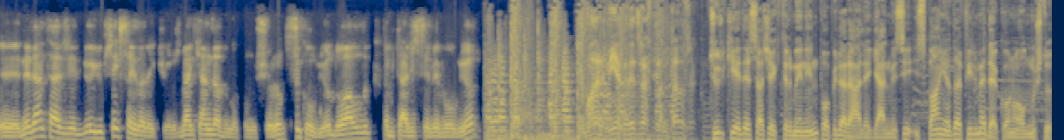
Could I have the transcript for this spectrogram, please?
E, neden tercih ediliyor? Yüksek sayılar ekiyoruz. Ben kendi adıma konuşuyorum. Sık oluyor. Doğallık tabii tercih sebebi oluyor. Türkiye'de saç ektirmenin popüler hale gelmesi İspanya'da filme de konu olmuştu.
